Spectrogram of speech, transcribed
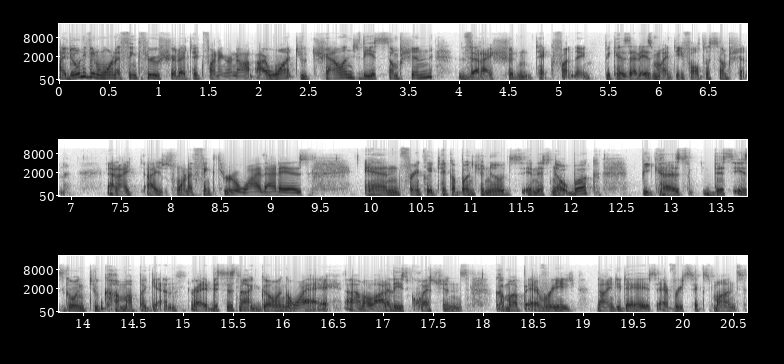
I don't even want to think through should I take funding or not. I want to challenge the assumption that I shouldn't take funding because that is my default assumption. And I, I just want to think through why that is. And frankly, take a bunch of notes in this notebook because this is going to come up again, right? This is not going away. Um, a lot of these questions come up every 90 days, every six months.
